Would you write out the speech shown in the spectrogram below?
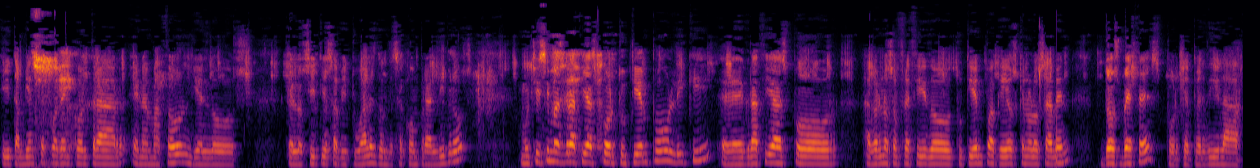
y también se puede encontrar en Amazon y en los en los sitios habituales donde se compran libros. Muchísimas gracias por tu tiempo, Liki. Eh, gracias por habernos ofrecido tu tiempo. Aquellos que no lo saben, dos veces, porque perdí la,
